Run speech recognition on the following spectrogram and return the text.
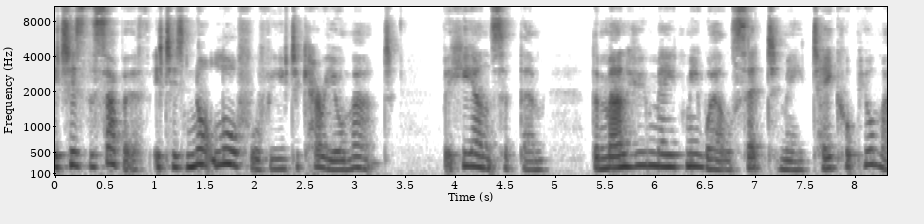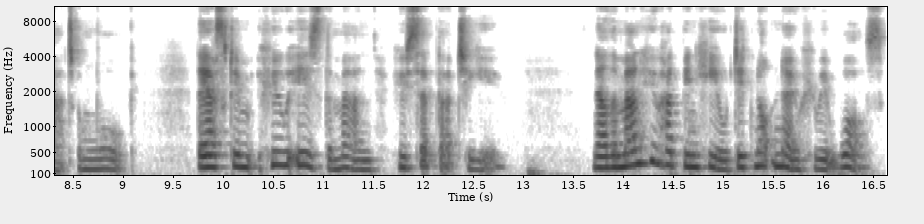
It is the Sabbath, it is not lawful for you to carry your mat. But he answered them, The man who made me well said to me, Take up your mat and walk. They asked him, Who is the man who said that to you? Now the man who had been healed did not know who it was,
